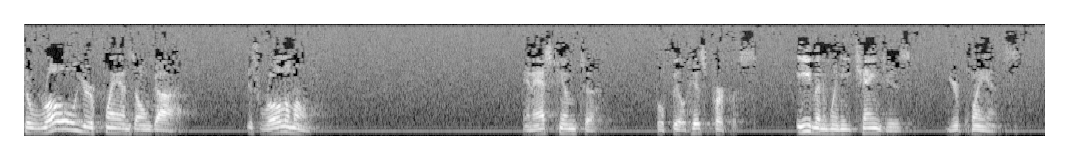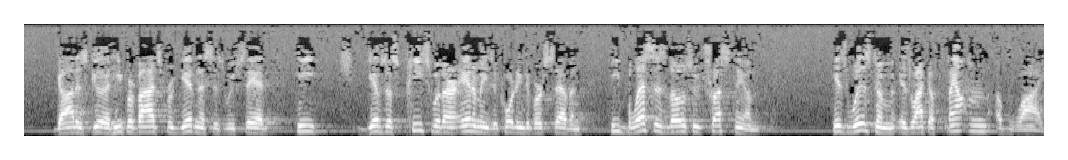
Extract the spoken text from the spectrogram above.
to roll your plans on God. Just roll them on And ask Him to fulfill His purpose, even when He changes your plans. God is good. He provides forgiveness, as we've said. He gives us peace with our enemies, according to verse 7. He blesses those who trust Him. His wisdom is like a fountain of life.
